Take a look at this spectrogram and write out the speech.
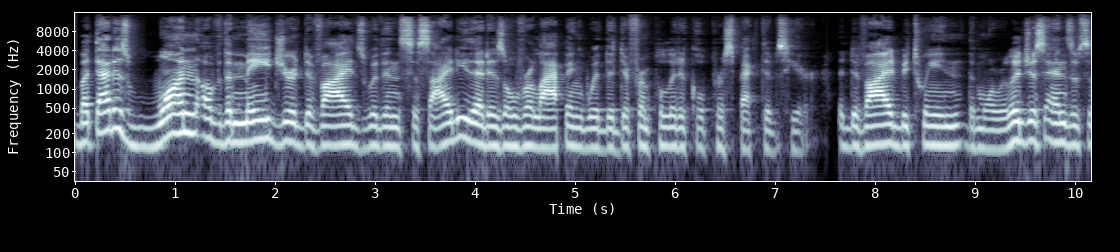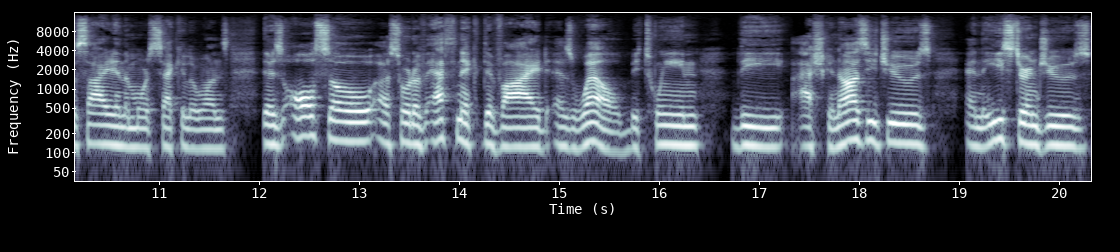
But that is one of the major divides within society that is overlapping with the different political perspectives here. The divide between the more religious ends of society and the more secular ones. There's also a sort of ethnic divide as well between the Ashkenazi Jews and the Eastern Jews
